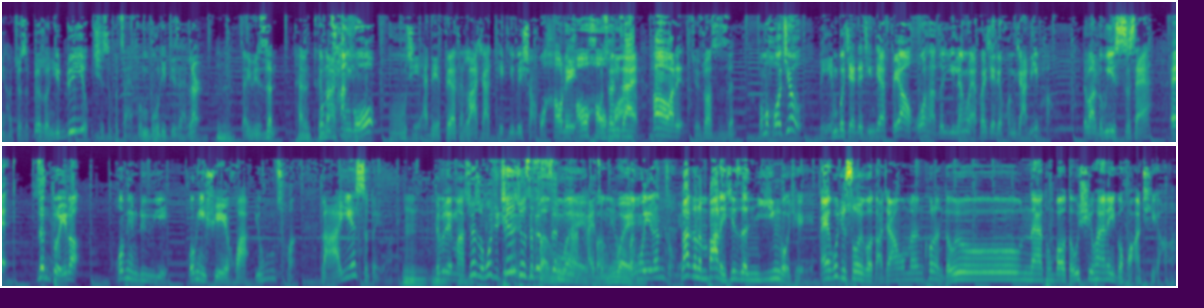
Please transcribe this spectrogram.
要，就是比如说你旅游，其实不在乎目的地在哪儿，嗯，在于人。看，我们唱歌不见得非要在哪家 KTV 效果好的，好豪华，存在好豪华的，最主要是人。我们喝酒，并不见得今天非要喝啥子一两万块钱的皇家礼炮，对吧？路易十三，哎，人对了，喝瓶绿叶，喝瓶雪花，勇闯。那也是对了的，嗯，对不对嘛？所以说，我就其实就是氛围，氛围，氛围也很重要。哪个能把那些人引过去？哎，我就说一个大家我们可能都有男同胞都喜欢的一个话题哈。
